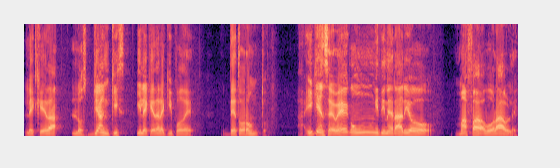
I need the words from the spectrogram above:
le queda los Yankees y le queda el equipo de, de Toronto. Ahí quien se ve con un itinerario más favorable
